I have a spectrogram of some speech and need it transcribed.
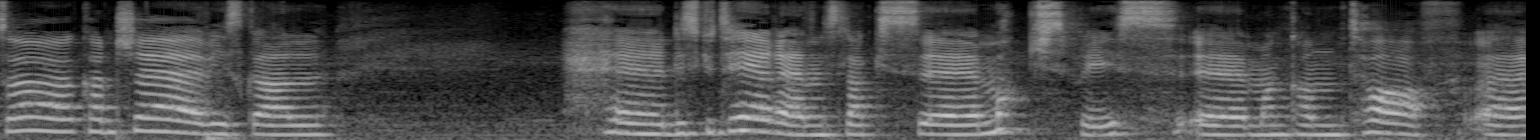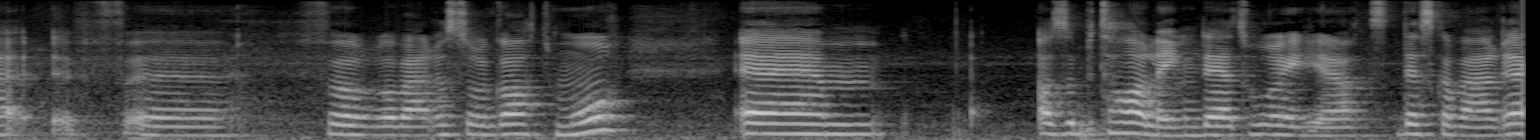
så kanskje vi skal eh, diskutere en slags eh, makspris eh, man kan ta eh, eh, for å være surrogatmor. Altså betaling, det tror jeg at det skal være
